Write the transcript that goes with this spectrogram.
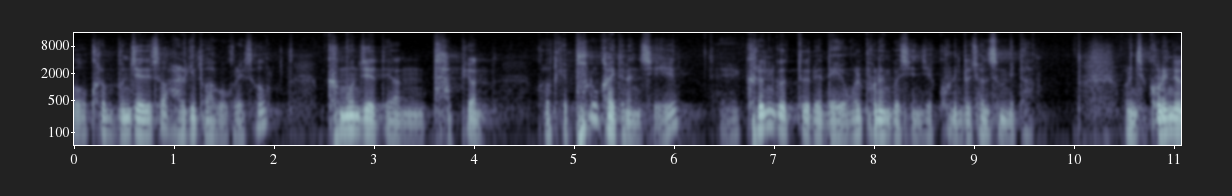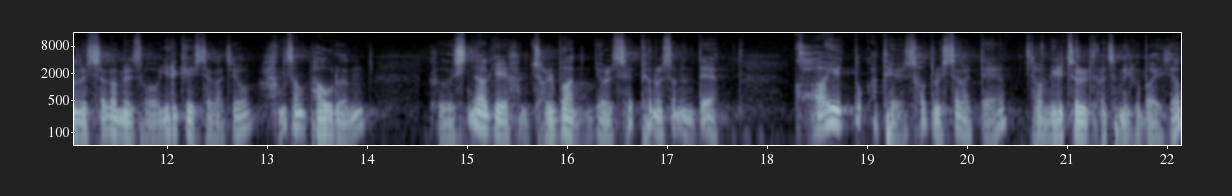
또 그런 문제에 대해서 알기도 하고 그래서 그 문제에 대한 답변 그걸 어떻게 풀어가야 되는지 그런 것들의 내용을 보는 것이 이제 고린도 전서입니다. 이제 고린도를 시작하면서 이렇게 시작하죠. 항상 바울은 그 신약의 한 절반 13편을 썼는데 거의 똑같아요. 서두를 시작할 때. 자, 오늘 1절을 같이 한번 읽어봐야죠.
